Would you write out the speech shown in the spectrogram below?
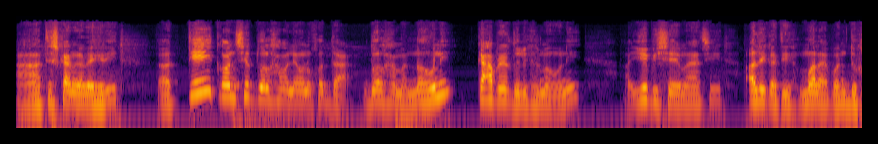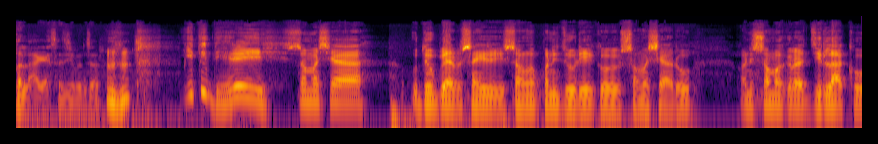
त्यस कारण गर्दाखेरि त्यही कन्सेप्ट दोलखामा ल्याउनु खोज्दा दोलखामा नहुने काभ्रे धुलीखेलमा हुने यो विषयमा चाहिँ अलिकति मलाई पनि दुःख लागेको छ जीवन सर। यति धेरै समस्या उद्योग व्यवसायीसँग पनि जोडिएको समस्याहरू अनि समग्र जिल्लाको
